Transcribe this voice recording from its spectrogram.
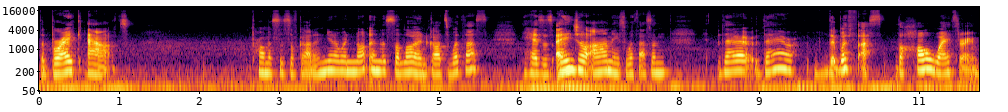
the breakout promises of God. And you know, we're not in this alone. God's with us. He has His angel armies with us, and they're they're, they're with us the whole way through.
